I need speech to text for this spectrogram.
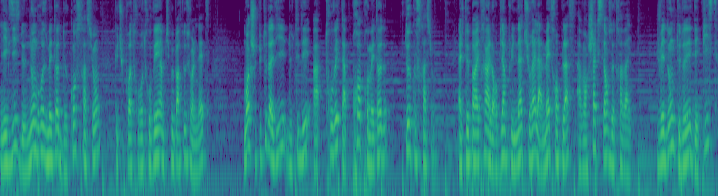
Il existe de nombreuses méthodes de concentration que tu pourras retrouver un petit peu partout sur le net. Moi, je suis plutôt d'avis de t'aider à trouver ta propre méthode de concentration. Elle te paraîtra alors bien plus naturelle à mettre en place avant chaque séance de travail. Je vais donc te donner des pistes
